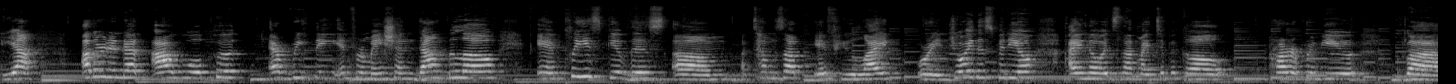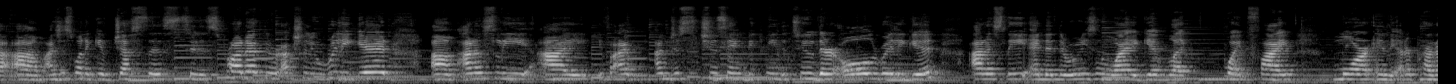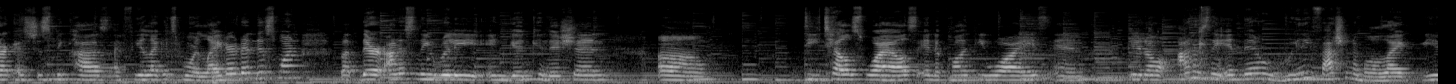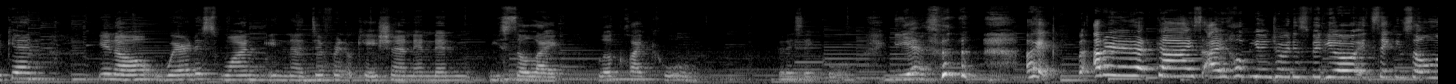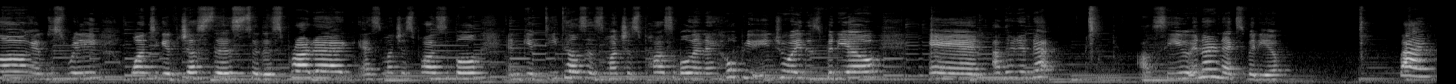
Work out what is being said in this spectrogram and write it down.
yeah other than that i will put everything information down below. And please give this um, a thumbs up if you like or enjoy this video. I know it's not my typical product review but um, I just want to give justice to this product. They're actually really good. Um, honestly I if I I'm just choosing between the two they're all really good honestly. And then the reason why I give like 0.5 more in the other product is just because I feel like it's more lighter than this one but they're honestly really in good condition um, details wise and the quality wise and you know honestly and they're really fashionable. Like you can you know wear this one in a different occasion and then you still like look like cool did I say cool? Mm-hmm. Yes. okay, but other than that, guys, I hope you enjoyed this video. It's taking so long. I'm just really want to give justice to this product as much as possible and give details as much as possible. And I hope you enjoyed this video. And other than that, I'll see you in our next video. Bye.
